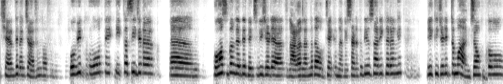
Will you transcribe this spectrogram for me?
ਸ਼ਹਿਰ ਦੇ ਵਿੱਚ ਆ ਜਾਊਗਾ। ਉਹ ਵੀ ਉਹ ਤੇ ਇੱਕ ਅਸੀਂ ਜਿਹੜਾ, ਅਹ ਕੌਂਸ ਬੰਦੇ ਦੇ ਵਿੱਚ ਵੀ ਜਿਹੜਾ ਨਾਲਾ ਲੰਘਦਾ, ਉੱਥੇ ਇੱਕ ਨਵੀਂ ਸੜਕ ਦੀ ਉਸਾਰੀ ਕਰਾਂਗੇ। ਇੱਕ ਜਿਹੜੀ ਧਮਾਨ ਚੌਕ ਤੋਂ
